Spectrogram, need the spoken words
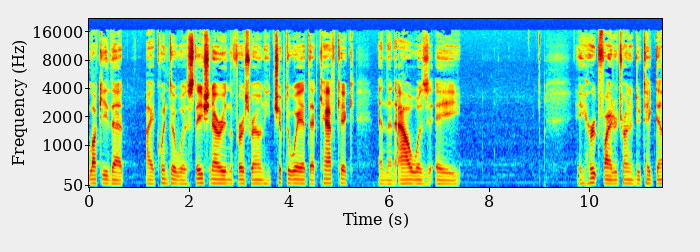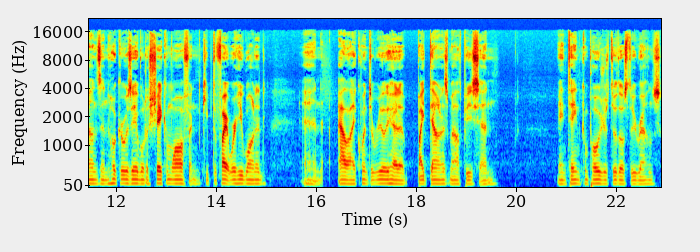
lucky that Iaquinta was stationary in the first round. He chipped away at that calf kick, and then Al was a a hurt fighter trying to do takedowns, and Hooker was able to shake him off and keep the fight where he wanted and Al Iaquinta really had to bite down his mouthpiece and maintain composure through those three rounds.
